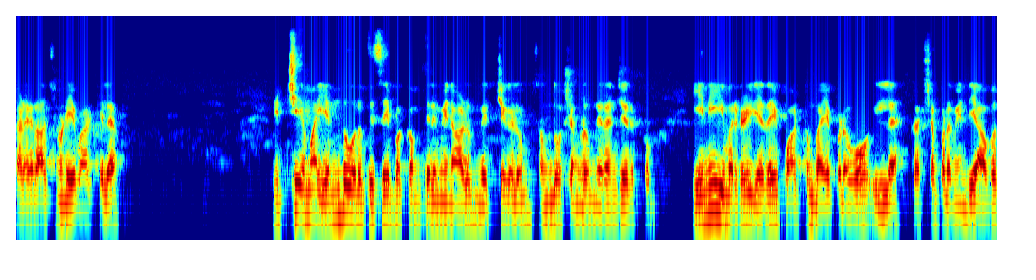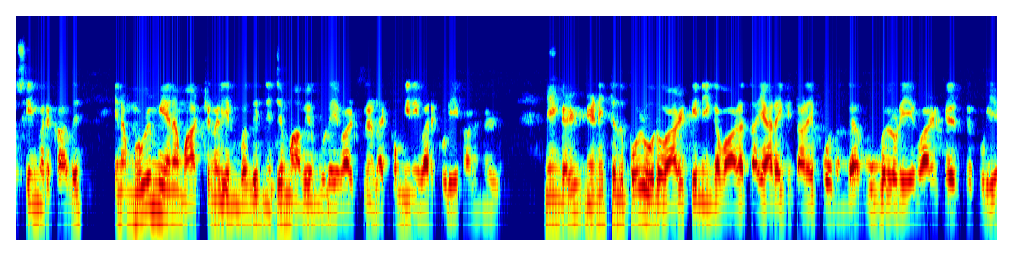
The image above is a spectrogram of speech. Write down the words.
கடகராசனுடைய வாழ்க்கையில நிச்சயமா எந்த ஒரு திசை பக்கம் திரும்பினாலும் வெற்றிகளும் சந்தோஷங்களும் நிறைஞ்சிருக்கும். இனி இவர்கள் எதை பார்த்தும் பயப்படவோ இல்ல கஷ்டப்பட வேண்டிய அவசியம் இருக்காது. ஏன்னா முழுமையான மாற்றங்கள் என்பது நிஜமாவே உங்களுடைய வாழ்க்கையில் நடக்கும். இனி வரக்கூடிய காலங்கள். நீங்கள் நினைத்தது போல் ஒரு வாழ்க்கை நீங்க வாழ தயாராகிட்டாலே போதுங்க. உங்களுடைய வாழ்க்கையில் இருக்கக்கூடிய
